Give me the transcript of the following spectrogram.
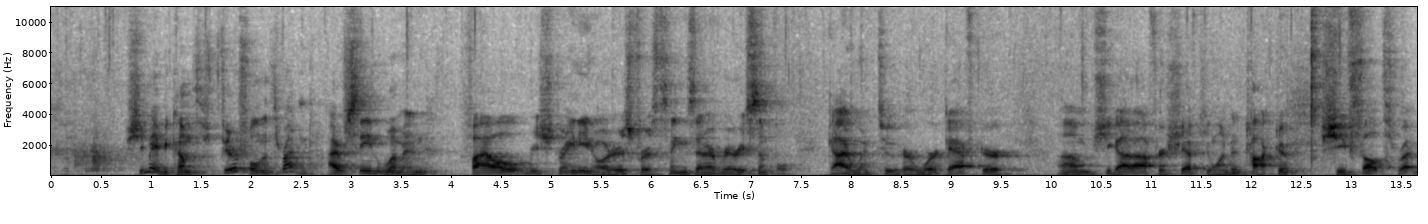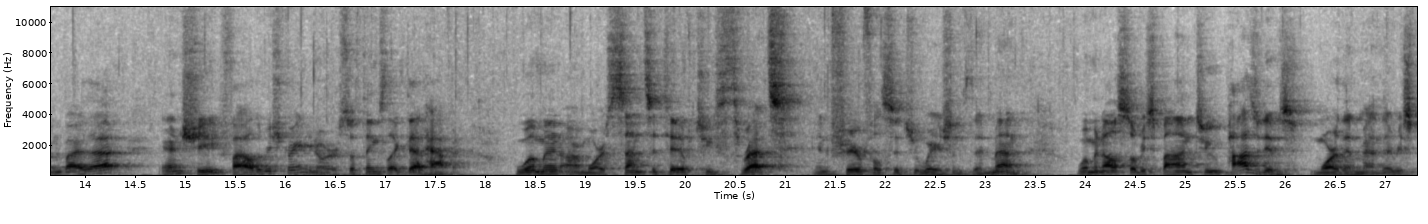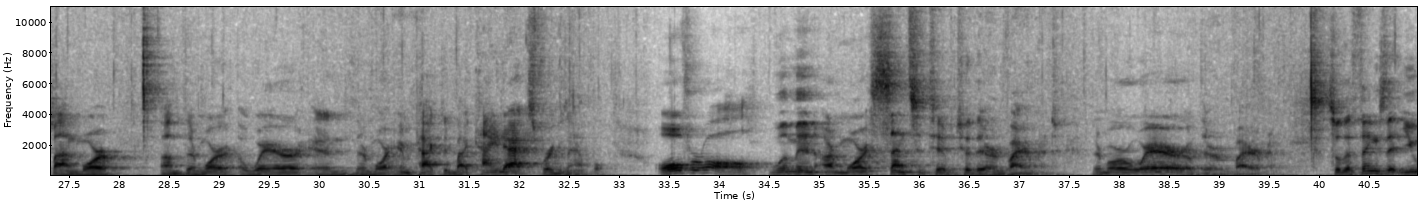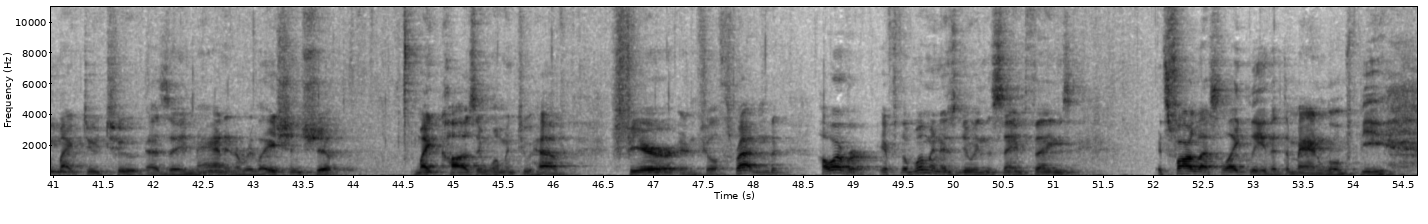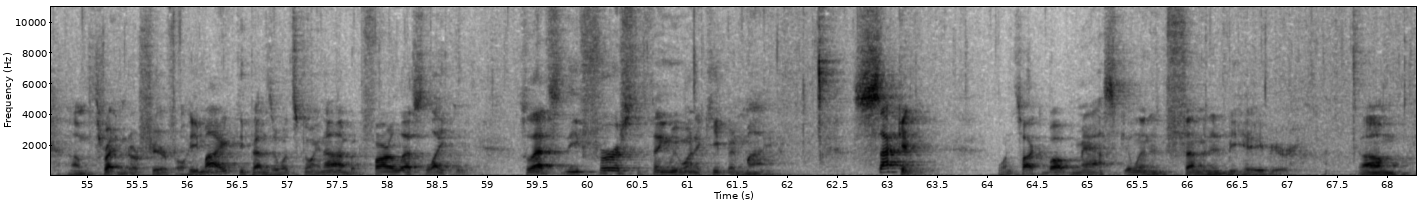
she may become fearful and threatened. I've seen women file restraining orders for things that are very simple. Guy went to her work after um, she got off her shift. He wanted to talk to her. She felt threatened by that, and she filed a restraining order. So things like that happen. Women are more sensitive to threats in fearful situations than men. Women also respond to positives more than men. They respond more, um, they're more aware and they're more impacted by kind acts, for example. Overall, women are more sensitive to their environment. They're more aware of their environment. So the things that you might do to as a man in a relationship might cause a woman to have fear and feel threatened. However, if the woman is doing the same things, it's far less likely that the man will be um, threatened or fearful. He might, depends on what's going on, but far less likely. So that's the first thing we want to keep in mind. Second, I want to talk about masculine and feminine behavior. Um,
